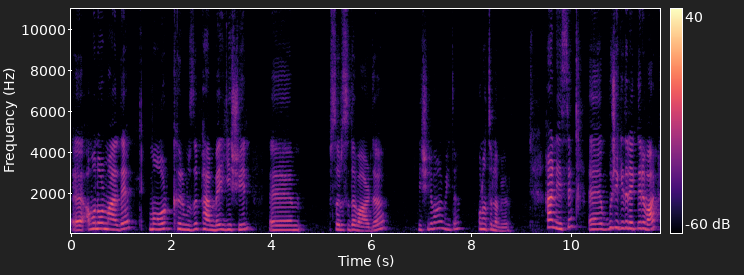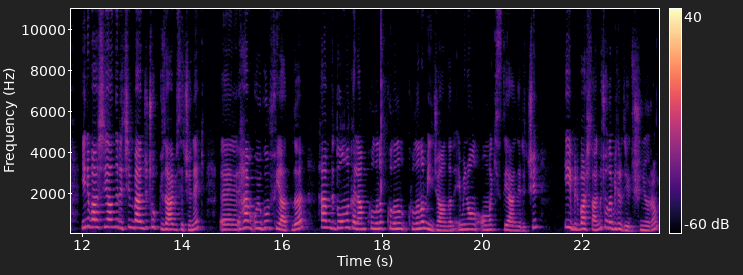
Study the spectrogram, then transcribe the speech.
E, ama normalde mor, kırmızı, pembe, yeşil, sarısı da vardı. Yeşili var mıydı? Onu hatırlamıyorum. Her neyse e, bu şekilde renkleri var. Yeni başlayanlar için bence çok güzel bir seçenek. Ee, hem uygun fiyatlı hem de dolma kalem kullanıp kullanım, kullanamayacağından emin ol, olmak isteyenler için iyi bir başlangıç olabilir diye düşünüyorum.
